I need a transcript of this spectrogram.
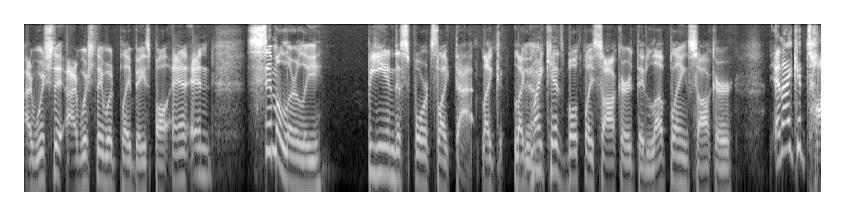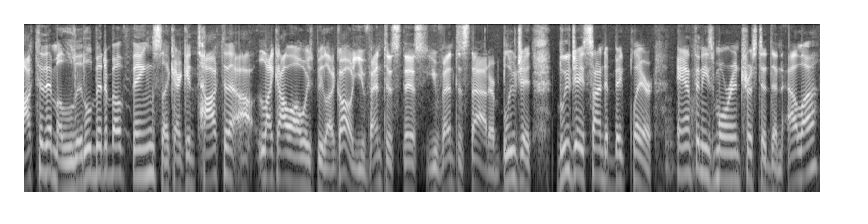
I wish they I wish they would play baseball and and similarly be into sports like that. Like like Yeah. my kids both play soccer. They love playing soccer. And I can talk to them a little bit about things. Like I can talk to them uh, like I'll always be like, "Oh, Juventus this, Juventus that," or Blue Jays Blue Jays signed a big player. Anthony's more interested than Ella.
